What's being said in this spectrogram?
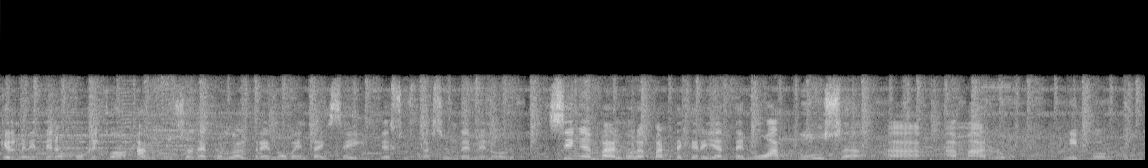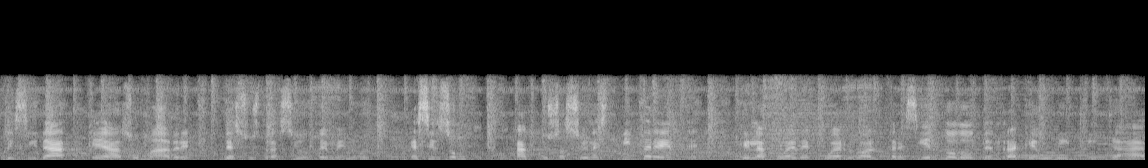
que el Ministerio Público acusa de acuerdo al 396 de sustracción de menor. Sin embargo, la parte querellante no acusa a, a Marlon ni por complicidad a su madre de sustracción de menor. Es decir, son acusaciones diferentes que la juez de acuerdo al 302 tendrá que unificar.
